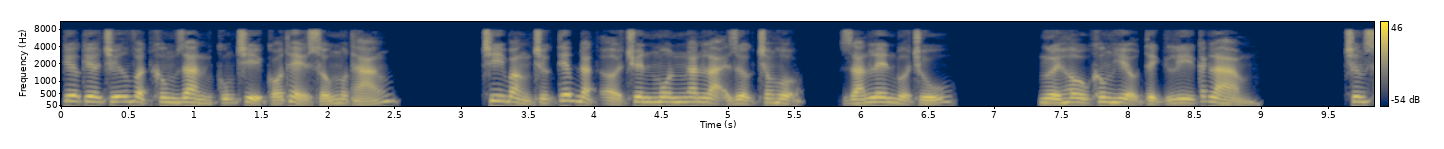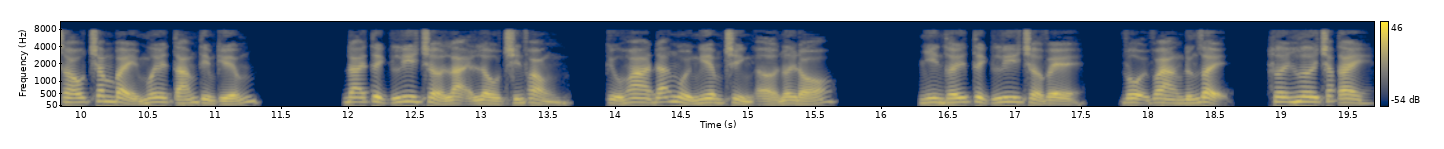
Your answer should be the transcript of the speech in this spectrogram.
kia kia chữ vật không gian cũng chỉ có thể sống một tháng. Chi bằng trực tiếp đặt ở chuyên môn ngăn lại dược trong hộp, dán lên bữa chú. Người hầu không hiểu tịch ly cách làm. Chương 678 tìm kiếm. Đại tịch ly trở lại lầu 9 phòng, cửu hoa đã ngồi nghiêm chỉnh ở nơi đó. Nhìn thấy tịch ly trở về, vội vàng đứng dậy, hơi hơi chắp tay.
